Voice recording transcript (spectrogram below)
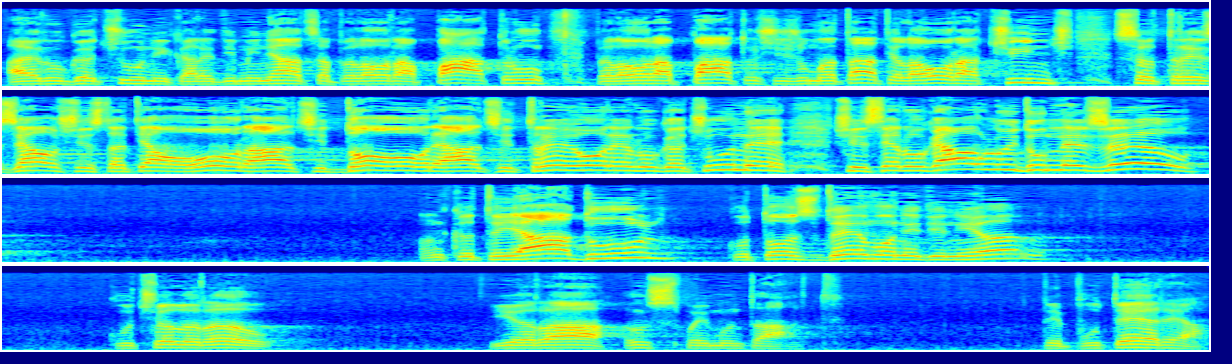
ai rugăciunii care dimineața pe la ora 4, pe la ora 4 și jumătate, la ora 5 se trezeau și stăteau o oră, alții două ore, alții trei ore în rugăciune și se rugau lui Dumnezeu încât iadul cu toți demonii din el, cu cel rău, era înspăimântat de puterea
